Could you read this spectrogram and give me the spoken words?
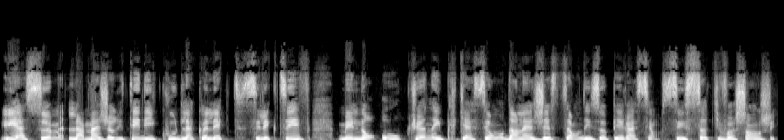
et assument la majorité des coûts de la collecte sélective mais elles n'ont aucune implication dans la gestion des opérations. C'est ça qui va changer.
